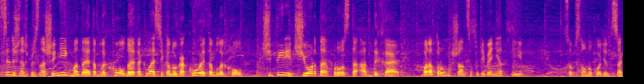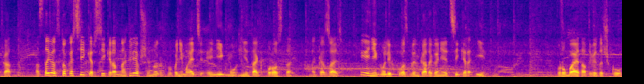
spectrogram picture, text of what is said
Следующий наш персонаж Энигма, да, это Black Hole, да, это классика, но какой это Black Hole? Четыре черта просто отдыхают. Баратрум, шансов у тебя нет, и собственно, он уходит в закат. Остается только Сикер, Сикер обнаглевший, но, как вы понимаете, Энигму не так просто наказать. И Энигма легко с блинка догоняет Сикера и врубает ответочку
